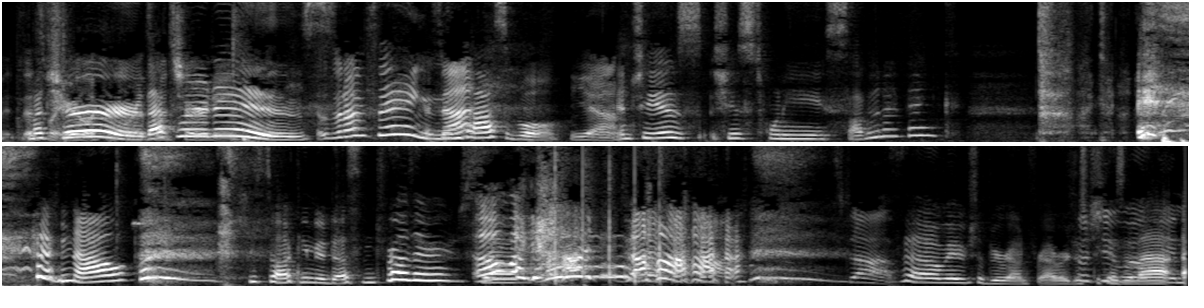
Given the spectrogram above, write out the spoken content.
That's Mature. is That's what it is. that's what i'm saying It's not impossible. yeah And she is. She's twenty seven, I think. And now she's talking to Dustin's brother. So. oh my god stop stop So maybe she'll be around forever just she because of that. be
